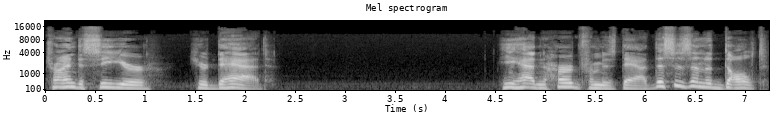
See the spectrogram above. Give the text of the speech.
trying to see your your dad. He hadn't heard from his dad. This is an adult.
